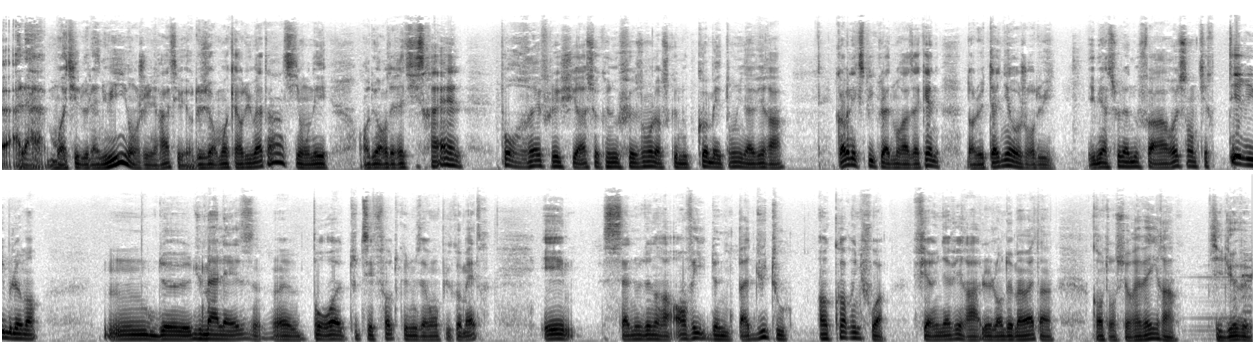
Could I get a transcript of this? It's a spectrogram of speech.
euh, à la moitié de la nuit, en général c'est vers 2h moins quart du matin, si on est en dehors des restes Israël, pour réfléchir à ce que nous faisons lorsque nous commettons une avéra. Comme l'explique l'Admorazaken dans le Tania aujourd'hui, eh bien cela nous fera ressentir terriblement hum, du malaise euh, pour euh, toutes ces fautes que nous avons pu commettre, et ça nous donnera envie de ne pas du tout, encore une fois, faire une avéra le lendemain matin, quand on se réveillera, si Dieu veut.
